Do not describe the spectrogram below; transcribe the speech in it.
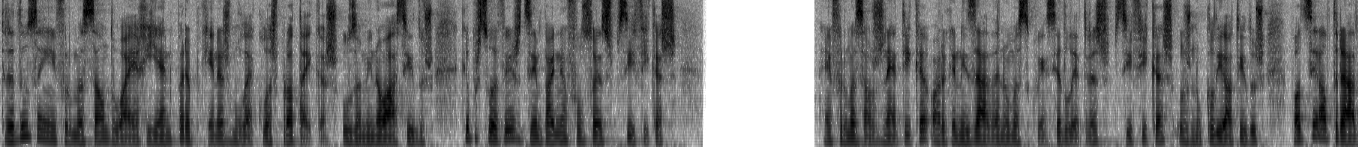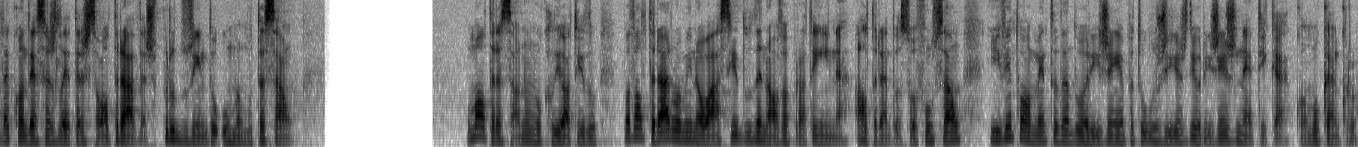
traduzem a informação do ARN para pequenas moléculas proteicas, os aminoácidos, que por sua vez desempenham funções específicas. A informação genética, organizada numa sequência de letras específicas, os nucleótidos, pode ser alterada quando essas letras são alteradas, produzindo uma mutação. Uma alteração no nucleótido pode alterar o aminoácido da nova proteína, alterando a sua função e eventualmente dando origem a patologias de origem genética, como o cancro.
